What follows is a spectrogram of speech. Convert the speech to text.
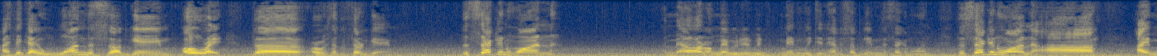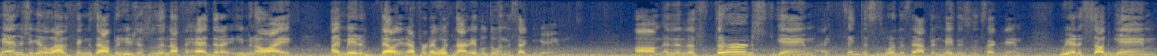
I think I won the sub game. Oh, right. The or was that the third game? The second one. I, don't know. Maybe we, maybe we didn't have a sub game in the second one. The second one, uh, I managed to get a lot of things out, but he just was enough ahead that I, even though I I made a valiant effort, I was not able to win the second game. Um, and then the third game, I think this is where this happened. Maybe this is the second game. We had a sub game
